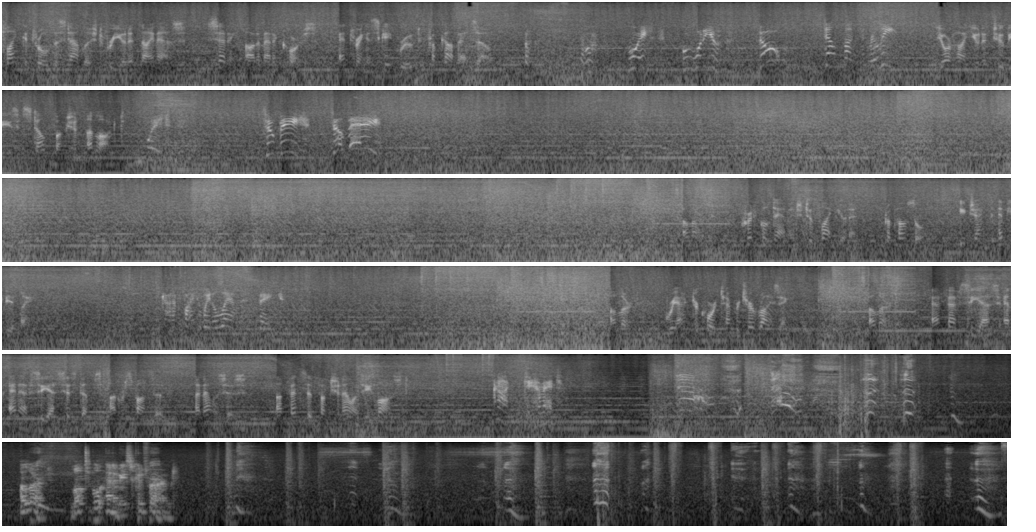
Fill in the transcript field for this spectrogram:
Flight controls established for Unit 9S. Setting automatic course. Entering escape route from combat zone. W- Wait, what are you? No! Stealth function released. Yorha Unit 2B's stealth function unlocked. Wait! 2B! 2B! Flight unit. Proposal. Eject immediately. Gotta find a way to land this thing. Alert. Reactor core temperature rising. Alert. FFCS and NFCS systems unresponsive. Analysis. Offensive functionality lost. God damn it! Alert. Multiple enemies confirmed. Ugh.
